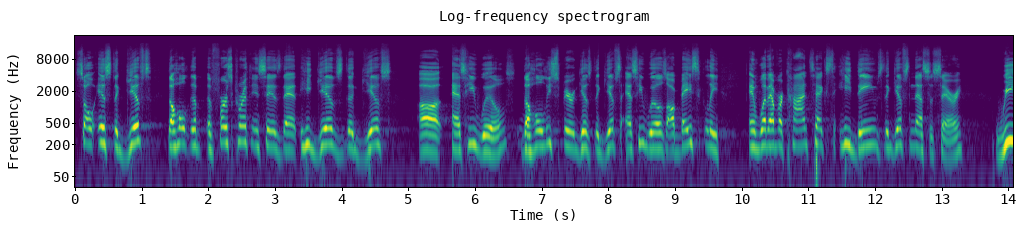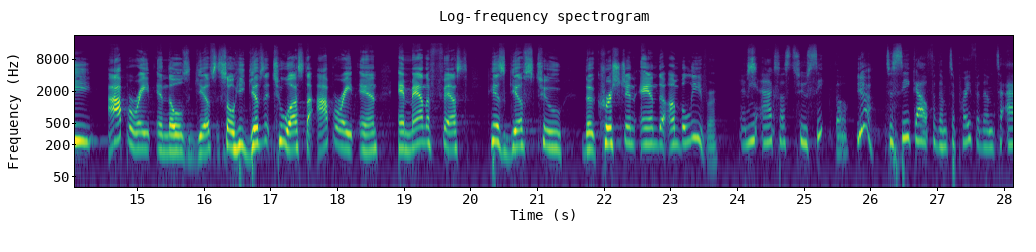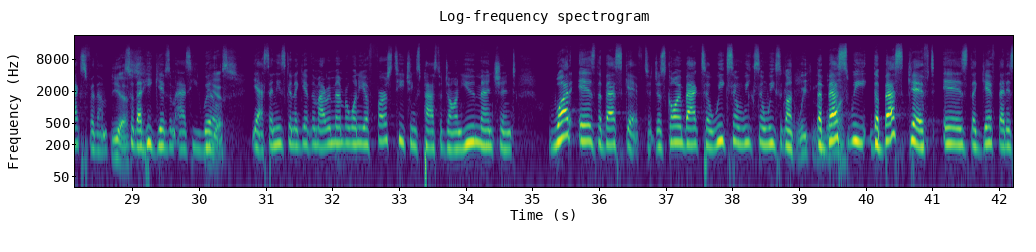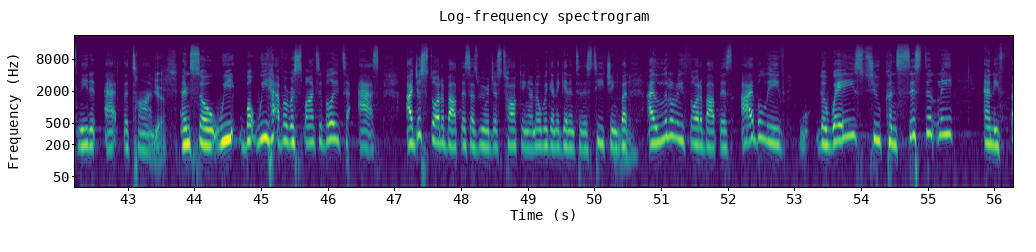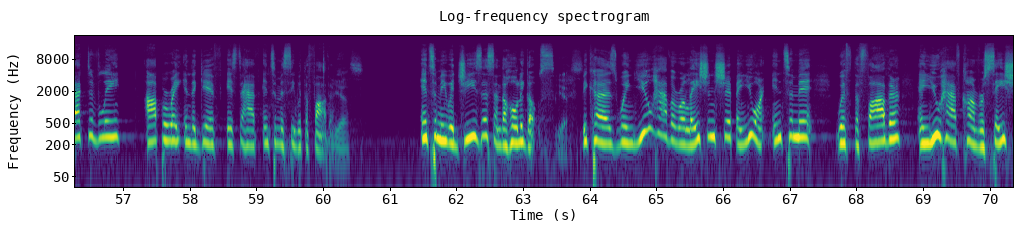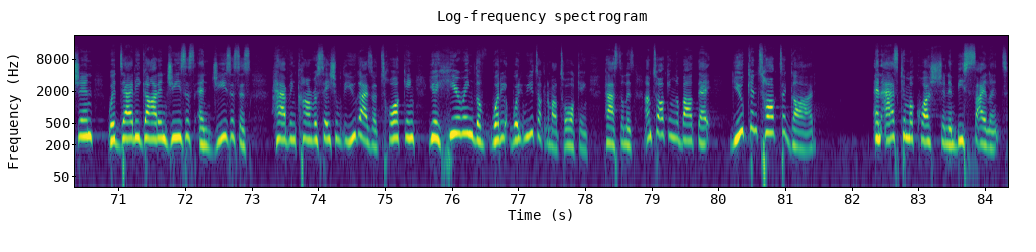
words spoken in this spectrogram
So it's the gifts. The whole the, the First Corinthians says that he gives the gifts uh, as he wills. The Holy Spirit gives the gifts as he wills, or basically in whatever context he deems the gifts necessary. We operate in those gifts, so he gives it to us to operate in and manifest his gifts to the Christian and the unbeliever. And he asks us to seek, though. Yeah. To seek out for them, to pray for them, to ask for them. Yes. So that he gives them as he wills. Yes. Yes, and he's going to give them. I remember one of your first teachings, Pastor Jon, you mentioned what is the best gift? Just going back to weeks and weeks and weeks ago. Week the best one. we the best gift is the gift that is needed at the time. Yes. And so we but we have a responsibility to ask. I just thought about this as we were just talking. I know we're going to get into this teaching, mm-hmm. but I literally thought about this. I believe the ways to consistently and effectively operate in the gift is to have intimacy with the Father. Yes. Intimacy with Jesus and the Holy Ghost. Yes. Because when you have a relationship and you are intimate with the Father and you have conversation with Daddy God and Jesus, and Jesus is having conversation with you. You guys are talking. You're hearing the what? What are you talking about? Talking, Pastor Liz. I'm talking about that. You can talk to God and ask him a question and be silent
